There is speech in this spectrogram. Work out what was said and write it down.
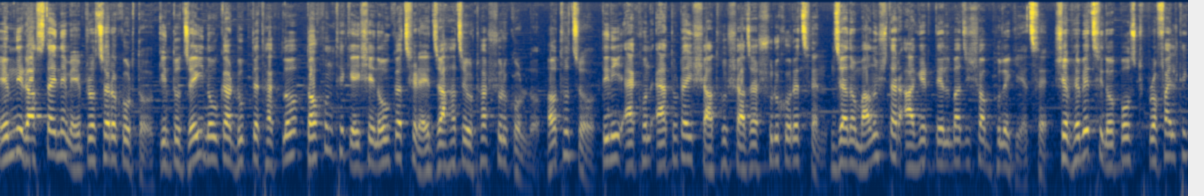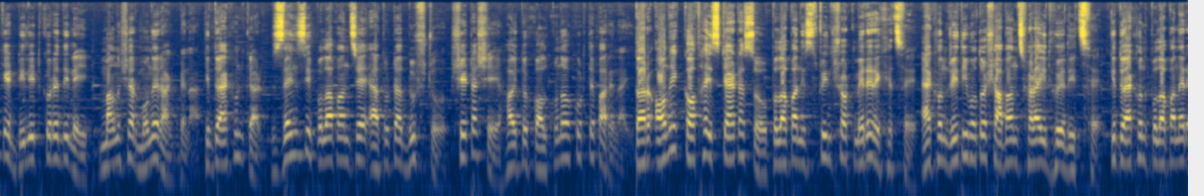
এমনি রাস্তায় নেমে প্রচারও করত, কিন্তু যেই নৌকা ডুবতে থাকল, তখন থেকে সে নৌকা ছেড়ে জাহাজে ওঠা শুরু করল। অথচ তিনি এখন এতটাই সাধু সাজা শুরু করেছেন যেন মানুষ তার আগের তেলবাজি সব ভুলে গিয়েছে। সে ভেবেছিল পোস্ট প্রোফাইল থেকে ডিলিট করে দিলেই মানুষ আর মনে রাখবে না। কিন্তু এখনকার জেনজি পোলাপান যে এতটা দুষ্ট, সেটা সে হয়তো কল্পনাও করতে পারে নাই। তার অনেক কথা স্ট্যাটাসও পোলাপান স্ক্রিনশট মেরে রেখেছে। এখন রীতিমতো সাবান ছাড়াই ধুয়ে দিচ্ছে। কিন্তু এখন পোলাপানের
